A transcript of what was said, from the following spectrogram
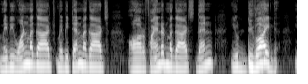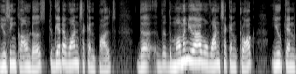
maybe 1 megahertz, maybe 10 megahertz or 500 megahertz then you divide using counters to get a 1 second pulse. The, the, the moment you have a 1 second clock you can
